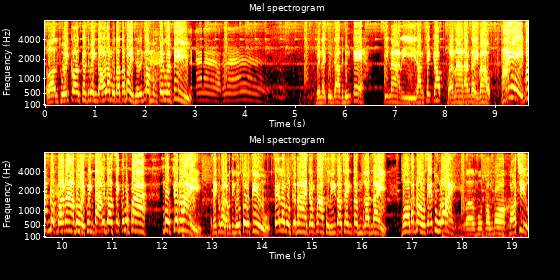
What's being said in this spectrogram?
Vâng, chuối còn cầm cho mình đó là 1887 thì đánh gầm một cây UMP bên này quỳnh ta thì đứng ke sina thì đang check góc. Bana đang đẩy vào. Hay bắt được bana rồi. Quỳnh ta bây giờ sẽ có một pha một cân hai. Đây không phải là một tình huống solo kill. Sẽ là một cân hai trong pha xử lý giao tranh tầm gần này. Bò bắt đầu sẽ thu lại. Vâng một vòng bò khó chịu.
